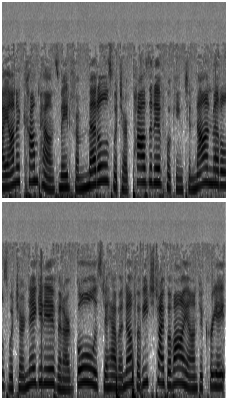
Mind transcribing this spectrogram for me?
Ionic compounds made from metals which are positive hooking to nonmetals which are negative and our goal is to have enough of each type of ion to create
